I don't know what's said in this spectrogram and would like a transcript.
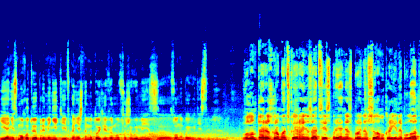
и они смогут ее применить и в конечном итоге вернуться живыми из э, зоны боевых действий. Волонтери з громадської організації сприяння Збройним силам України Булат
